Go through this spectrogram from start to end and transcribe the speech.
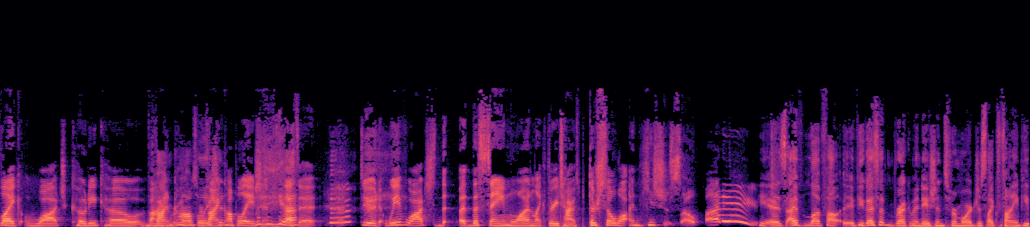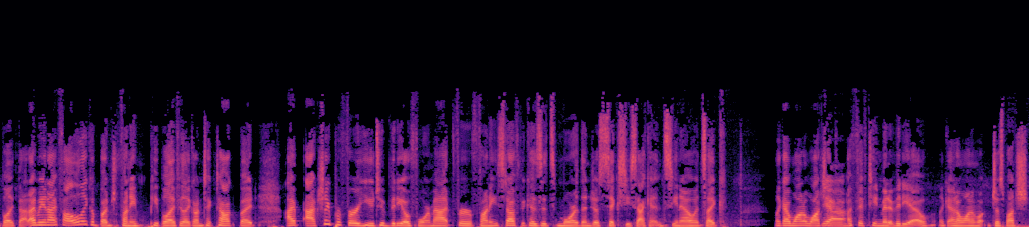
like watch Cody Ko Vine, Vine or Vine compilations. Yeah. That's it, dude. We've watched the, uh, the same one like three times, but they're so long, and he's just so funny. He is. I love. Follow- if you guys have recommendations for more just like funny people like that, I mean, I follow like a bunch of funny people. I feel like on TikTok, but I actually prefer YouTube video format for funny stuff because it's more than just sixty seconds. You know, it's like like I want to watch Yeah. like, a fifteen minute video. Like I don't want to just watch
